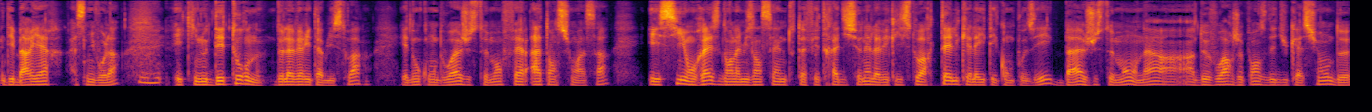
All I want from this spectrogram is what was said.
des barrières à ce niveau-là mhm. et qui nous détournent de la véritable histoire. Et donc on doit justement faire attention à ça. Et si on reste dans la mise en scène tout à fait traditionnelle avec l'histoire telle qu'elle a été composée, bah justement on a un devoir, je pense, d'éducation, de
